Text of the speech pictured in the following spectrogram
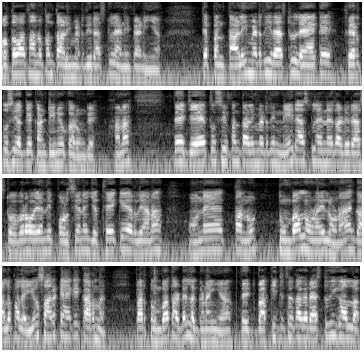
ਉਸ ਤੋਂ ਬਾਅਦ ਤੁਹਾਨੂੰ 45 ਮਿੰਟ ਦੀ ਰੈਸਟ ਲੈਣੀ ਪੈਣੀ ਆ। ਤੇ 45 ਮਿੰਟ ਦੀ ਰੈਸਟ ਲੈ ਕੇ ਫਿਰ ਤੁਸੀਂ ਅੱਗੇ ਕੰਟੀਨਿਊ ਕਰੋਗੇ, ਹਨਾ? ਤੇ ਜੇ ਤੁਸੀਂ 45 ਮਿੰਟ ਦੀ ਨਹੀਂ ਰੈਸਟ ਲੈਣੇ ਤੁਹਾਡੀ ਰੈਸਟ ਓਵਰ ਹੋ ਜਾਂਦੀ। ਪੁਲਿਸ ਨੇ ਜਿੱਥੇ ਘੇਰ ਲਿਆ ਨਾ, ਉਹਨੇ ਤੁਹਾਨੂੰ ਤੁੰਬਾ ਲਾਉਣਾ ਹੀ ਲਾਉਣਾ ਹੈ। ਗੱਲ ਭਲਾ ਹੀ ਉਹ ਸਰ ਕਹਿ ਕੇ ਕਰਨ। ਪਰ ਤੁੰਬਾ ਤੁਹਾਡੇ ਲੱਗਣਾ ਹੀ ਆ। ਤੇ ਬਾਕੀ ਜਿੱਥੇ ਤੱਕ ਰੈਸਟ ਦੀ ਗੱਲ ਆ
